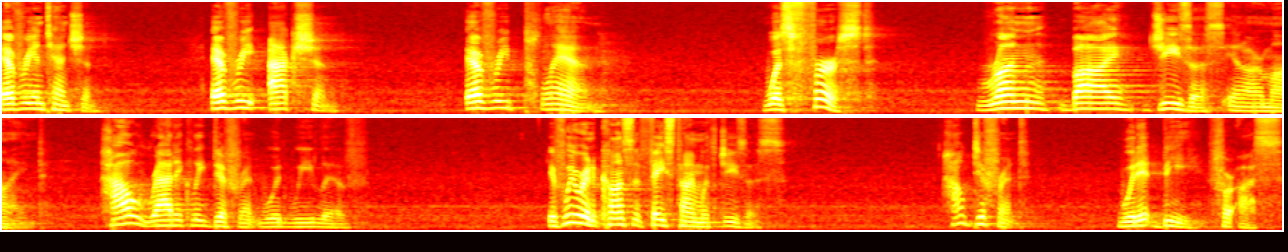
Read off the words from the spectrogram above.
every intention, every action, every plan was first run by Jesus in our mind, how radically different would we live? If we were in a constant FaceTime with Jesus, how different would it be for us?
